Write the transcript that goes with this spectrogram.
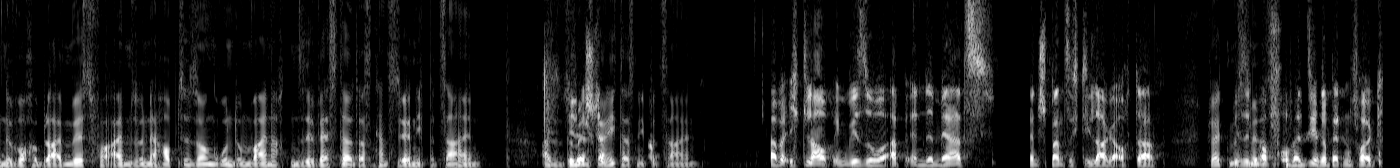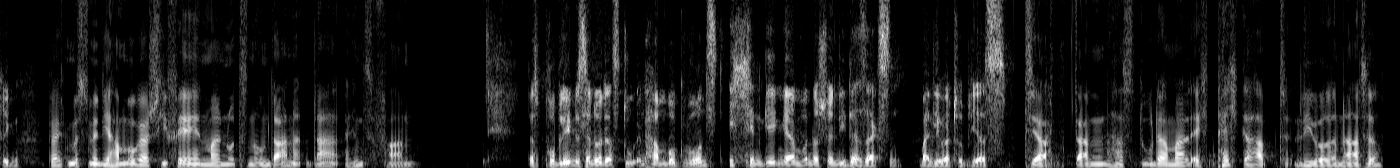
eine Woche bleiben willst, vor allem so in der Hauptsaison rund um Weihnachten, Silvester, das kannst du ja nicht bezahlen. Also zumindest kann ich das nicht bezahlen. Aber ich glaube irgendwie so ab Ende März entspannt sich die Lage auch da. Vielleicht müssen wir sind wir auch froh, wenn sie ihre Betten voll kriegen. Vielleicht müssen wir die Hamburger Skiferien mal nutzen, um da, da hinzufahren. Das Problem ist ja nur, dass du in Hamburg wohnst, ich hingegen ja im wunderschönen Niedersachsen, mein lieber Tobias. Tja, dann hast du da mal echt Pech gehabt, liebe Renate.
